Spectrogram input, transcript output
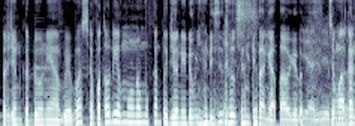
terjun ke dunia bebas, siapa tahu dia menemukan tujuan hidupnya di situ kan kita nggak tahu gitu. iya, iya, Cuma bener. kan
